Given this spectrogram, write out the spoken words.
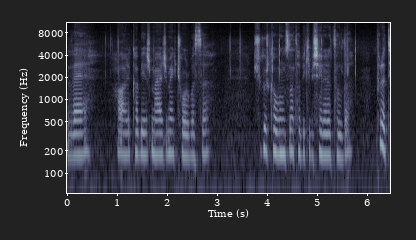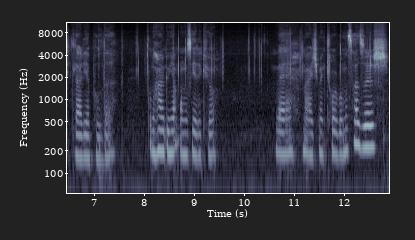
Ve harika bir mercimek çorbası. Şükür kavanozuna tabii ki bir şeyler atıldı. Pratikler yapıldı. Bunu her gün yapmamız gerekiyor. Ve mercimek çorbamız hazır.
